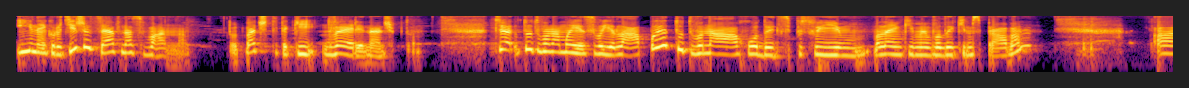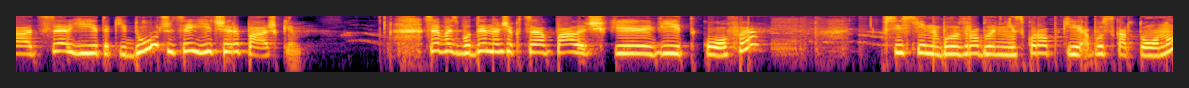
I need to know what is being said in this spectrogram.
І найкрутіше це в нас ванна. Тут, бачите, такі двері, начебто. Це, тут вона миє свої лапи, тут вона ходить по своїм маленьким і великим справам. А це її такий душ, це її черепашки. Це весь будиночок, це палички від кофе. Всі стіни були зроблені з коробки або з картону.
